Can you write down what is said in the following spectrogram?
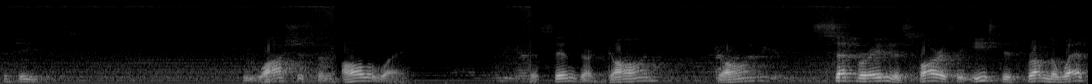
to Jesus. He washes them all away. The sins are gone, gone, separated as far as the east is from the west,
